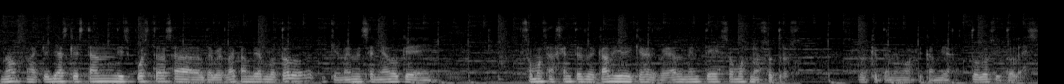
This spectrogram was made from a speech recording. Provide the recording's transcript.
¿no? aquellas que están dispuestas a de verdad cambiarlo todo y que me han enseñado que somos agentes de cambio y que realmente somos nosotros los que tenemos que cambiar, todos y todas.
